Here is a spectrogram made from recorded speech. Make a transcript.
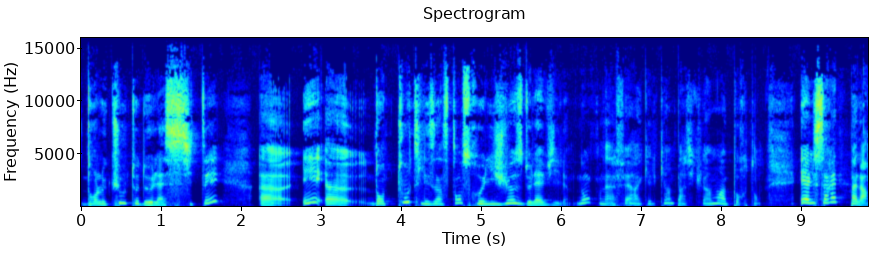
dans le culte de la cité, euh, et euh, dans toutes les instances religieuses de la ville. Donc on a affaire à quelqu'un de particulièrement important. Et elle ne s'arrête pas là.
